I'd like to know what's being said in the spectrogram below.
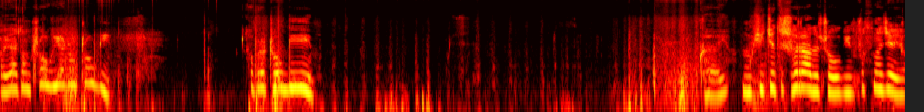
O, jadą czołgi, jadą czołgi. Dobra, czołgi. Okej. Musicie też radę czołgi, was nadzieja.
